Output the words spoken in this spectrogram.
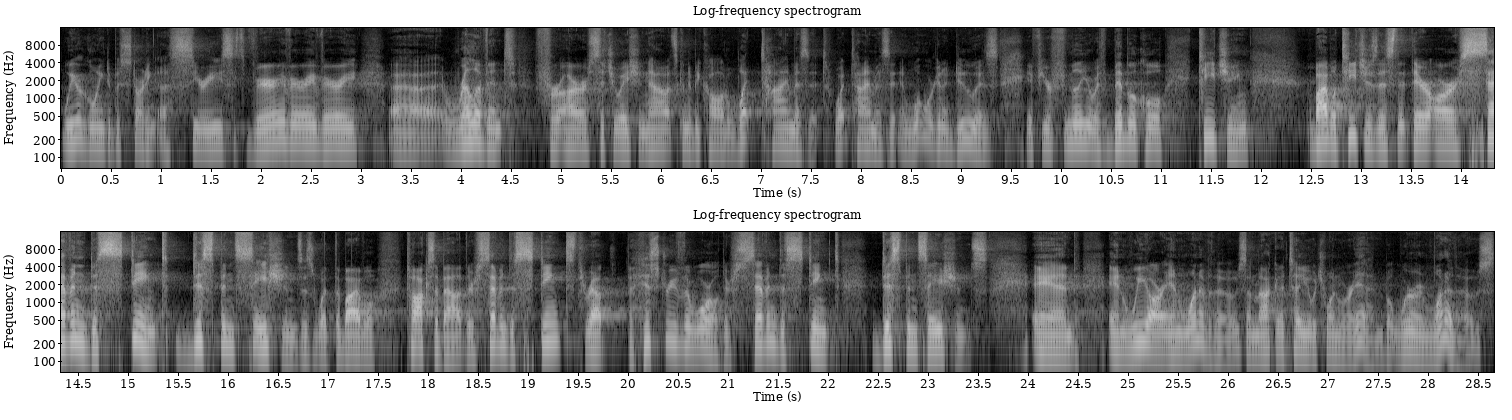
we are going to be starting a series. that's very, very, very uh, relevant for our situation now. It's going to be called What Time Is It? What Time Is It? And what we're going to do is, if you're familiar with biblical teaching, the Bible teaches us that there are seven distinct dispensations, is what the Bible talks about. There's seven distinct throughout the history of the world. There's seven distinct dispensations. And, and we are in one of those. I'm not going to tell you which one we're in, but we're in one of those.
